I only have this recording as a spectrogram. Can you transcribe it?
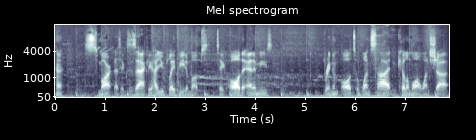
Smart. That's exactly how you play beat 'em ups. Take all the enemies, bring them all to one side, and kill them all in one shot.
